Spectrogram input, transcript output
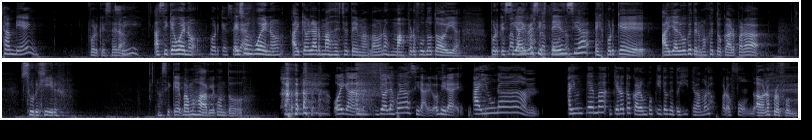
También. ¿Por qué será? Sí. Así que bueno, Porque será. eso es bueno. Hay que hablar más de este tema. Vámonos más profundo todavía. Porque si Vámonos hay resistencia es porque hay algo que tenemos que tocar para surgir. Así que vamos a darle con todo. Oigan, yo les voy a decir algo. Mira, hay una. Hay un tema, quiero tocar un poquito que tú dijiste, vámonos profundo. Vámonos profundo.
